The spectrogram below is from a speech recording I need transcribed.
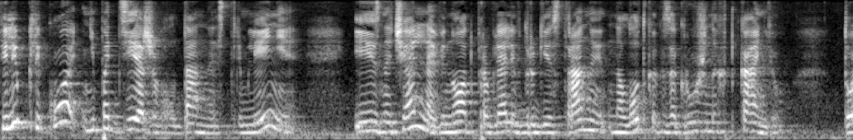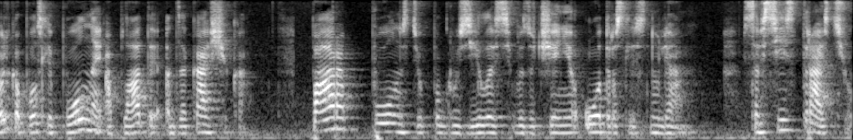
Филипп Клико не поддерживал данное стремление, и изначально вино отправляли в другие страны на лодках, загруженных тканью, только после полной оплаты от заказчика. Пара полностью погрузилась в изучение отрасли с нуля. Со всей страстью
